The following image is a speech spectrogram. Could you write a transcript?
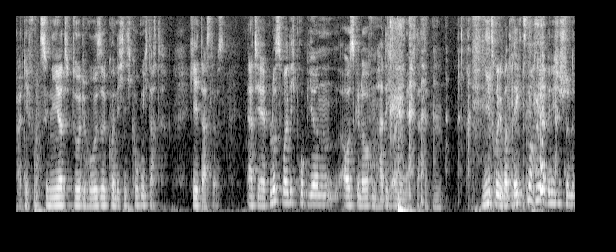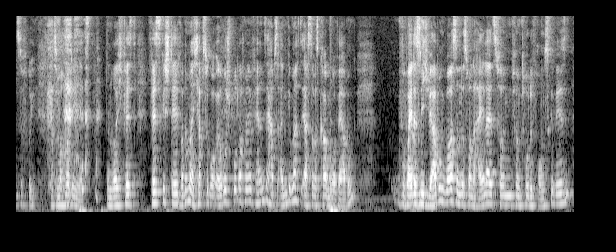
hat nicht funktioniert, tote Hose, konnte ich nicht gucken. Ich dachte, geht das los. RTL Plus wollte ich probieren, ausgelaufen, hatte ich auch nicht mehr. Ich dachte, hm. Nitro überträgt es noch nie, da bin ich eine Stunde zu früh. Was machen wir denn jetzt? Dann war ich fest, festgestellt, warte mal, ich habe sogar Eurosport auf meinem Fernseher, habe es angemacht. Das erste, was kam, war Werbung. Wobei das nicht Werbung war, sondern das waren Highlights von, von Tour de France gewesen.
